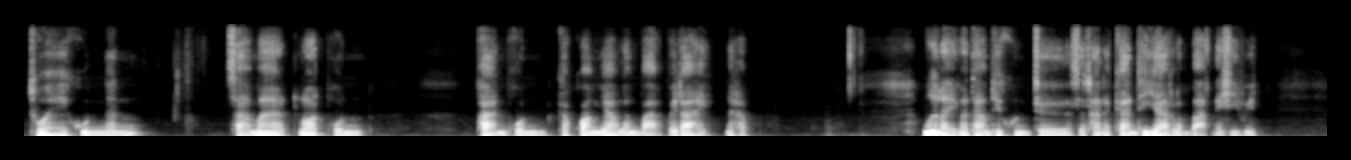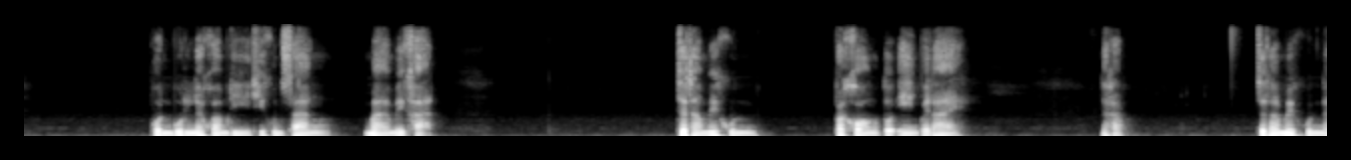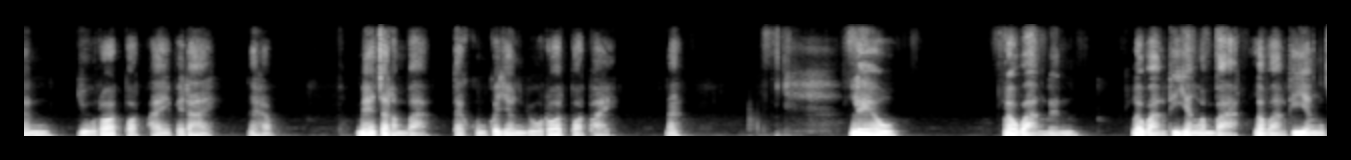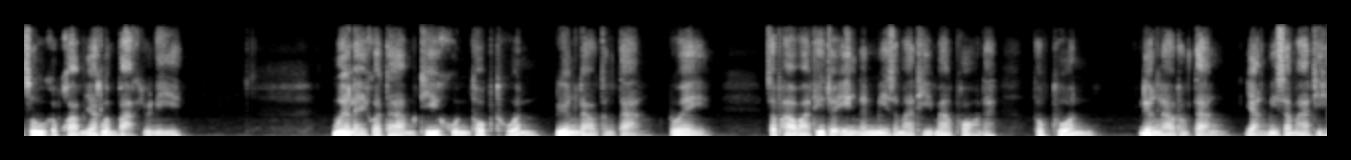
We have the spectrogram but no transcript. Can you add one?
ช่วยให้คุณนั้น สามารถรอดพ้น ผ่านพ้นกับความยากลำบากไปได้นะครับ เมื่อไหร่ก็ตามที่คุณเจอสถานการณ์ที่ยากลำบากในชีวิต ผลบุญและความดีที่คุณสร้างมาไม่ขาด จะทำให้คุณประคองตัวเองไปได้นะครับ จะทำให้คุณนั้นอยู่รอดปลอดภัยไปได้นะครับ แม้จะลำบาก แต่คุณก็ยังอยู่รอดปลอดภัยนะแล้วระหว่างนั้น ระหว่างที่ยังลำบาก ระหว่างที่ยังสู้กับความยากลำบากอยู่นี้ เมื่อไหร่ก็ตามที่คุณทบทวนเรื่องราวต่างๆ ด้วยสภาวะที่ตัวเองนั้นมีสมาธิมากพอนะทบทวนเรื่องราวต่างๆ อย่างมีสมาธิ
